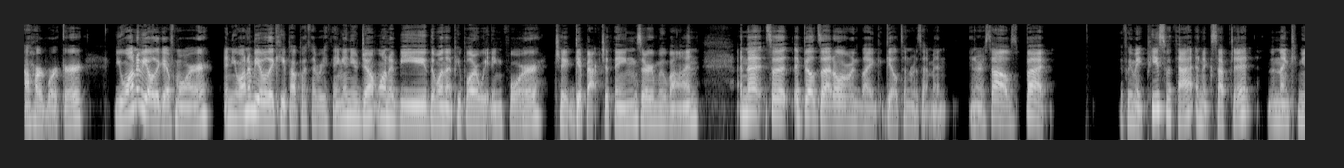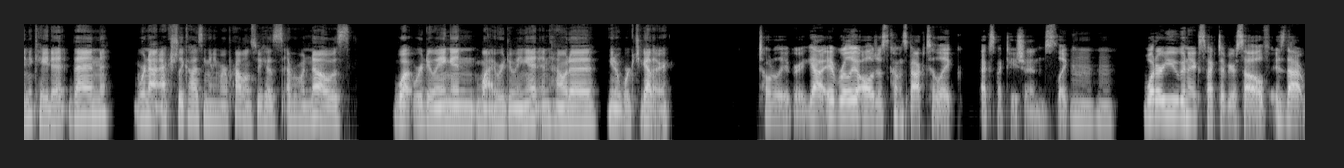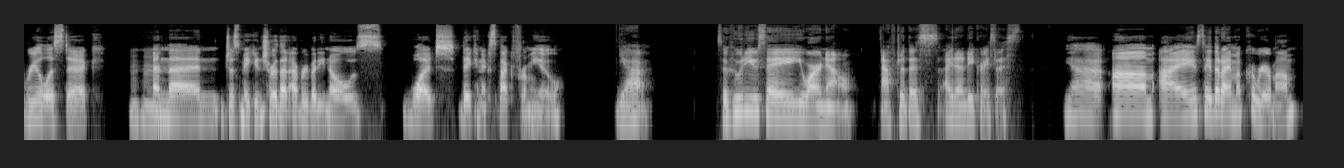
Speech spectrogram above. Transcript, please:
a hard worker. You want to be able to give more and you want to be able to keep up with everything and you don't want to be the one that people are waiting for to get back to things or move on. And that so it builds that over like guilt and resentment in ourselves. But if we make peace with that and accept it and then communicate it, then we're not actually causing any more problems because everyone knows what we're doing and why we're doing it and how to, you know, work together. Totally agree. Yeah, it really all just comes back to like expectations. Like, mm-hmm. what are you going to expect of yourself? Is that realistic? Mm-hmm. And then just making sure that everybody knows what they can expect from you. Yeah. So, who do you say you are now after this identity crisis? Yeah. Um, I say that I'm a career mom. Um,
